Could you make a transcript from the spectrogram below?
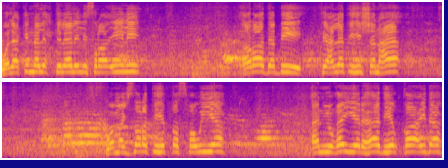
ولكن الاحتلال الإسرائيلي أراد بفعلته الشنعاء ومجزرته التصفوية أن يغير هذه القاعدة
